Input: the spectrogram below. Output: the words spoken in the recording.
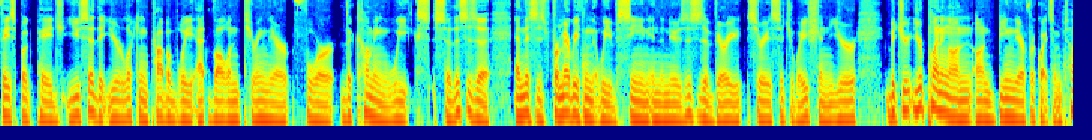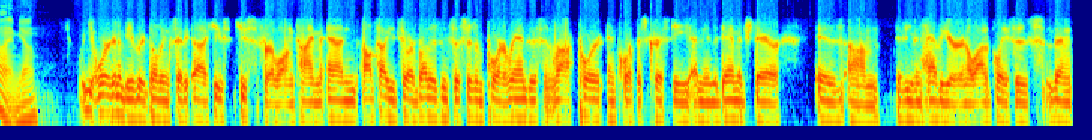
Facebook page, you said that you're looking probably at volunteering there for the coming weeks. So this is a, and this is from everything that we've seen in the news. This is a very serious situation. You're, but you're you're planning on on being there for quite some time, yeah we're going to be rebuilding city, uh, Houston for a long time. And I'll tell you, to our brothers and sisters in Port Aransas and Rockport and Corpus Christi, I mean, the damage there is um, is even heavier in a lot of places than,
